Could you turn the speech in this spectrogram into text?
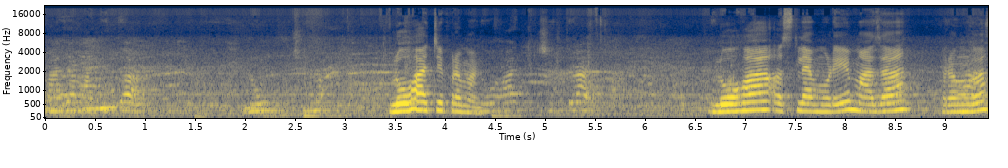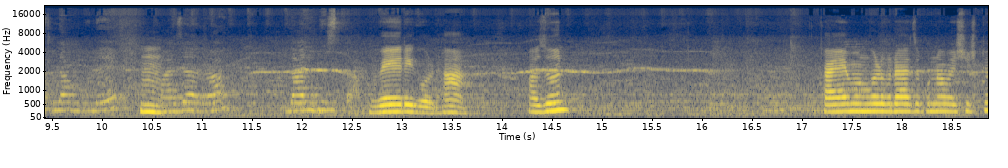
माझ्या मातीचा लोह लोहाचे प्रमाण. लोहा चित्रात. लोहा असल्यामुळे माझा रंग असल्यामुळे. माझा रंग लाल दिसता. व्हेरी गुड हां. अजून? काय आहे मंगळ ग्रहाचं पुन्हा वैशिष्ट्य?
